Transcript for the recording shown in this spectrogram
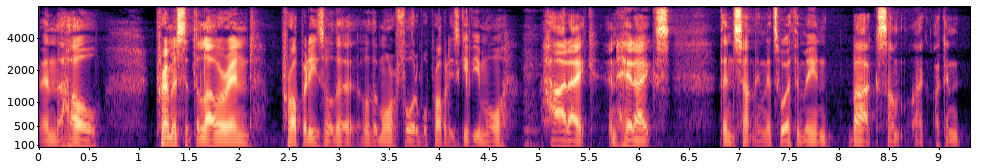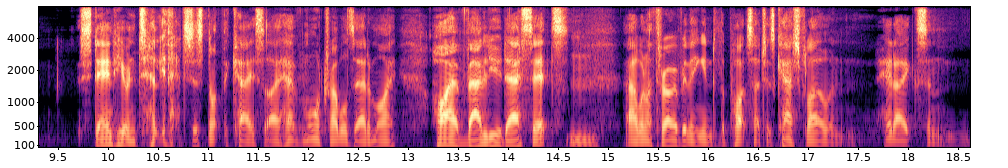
And the whole premise that the lower end properties or the or the more affordable properties give you more heartache and headaches than something that's worth a million bucks. I'm, I, I can stand here and tell you that's just not the case. I have more troubles out of my higher valued assets mm. uh, when I throw everything into the pot, such as cash flow and headaches and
